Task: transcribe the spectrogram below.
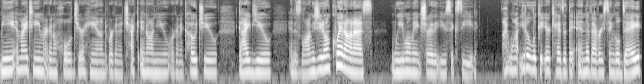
Me and my team are going to hold your hand. We're going to check in on you. We're going to coach you, guide you. And as long as you don't quit on us, we will make sure that you succeed. I want you to look at your kids at the end of every single day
